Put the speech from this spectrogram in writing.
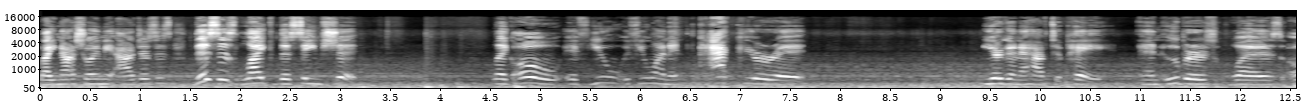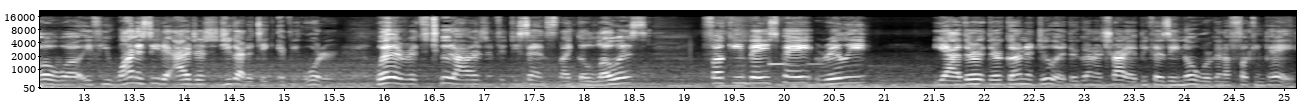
Like not showing me addresses? This is like the same shit. Like oh if you if you want an accurate you're gonna have to pay and uber's was oh well if you want to see the address, you got to take every order whether it's two dollars and fifty cents like the lowest fucking base pay really yeah, they're they're gonna do it. They're gonna try it because they know we're gonna fucking pay.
